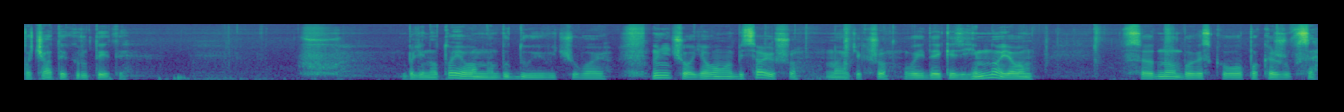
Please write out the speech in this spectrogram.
почати крутити. Блін, ото я вам набудую, відчуваю. Ну нічого, я вам обіцяю, що навіть якщо вийде якесь гімно, я вам все одно обов'язково покажу все.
